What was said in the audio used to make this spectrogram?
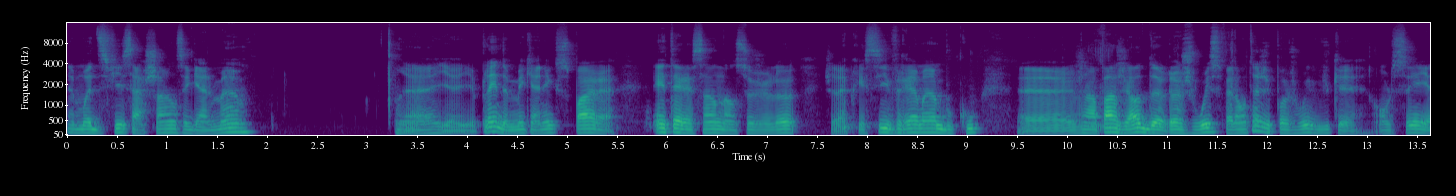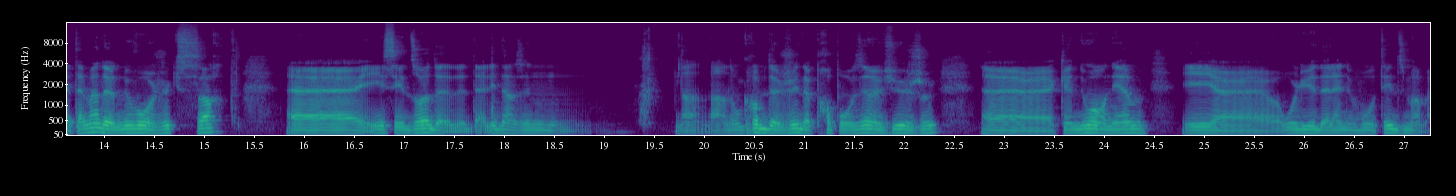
modifier sa chance également. il, y a, plein de mécaniques super intéressantes dans ce jeu-là. Je l'apprécie vraiment beaucoup. Euh, j'en parle, j'ai hâte de rejouer. Ça fait longtemps que j'ai pas joué, vu qu'on le sait, il y a tellement de nouveaux jeux qui sortent. Euh, et c'est dur d'aller dans une. Dans, nos groupes de jeux, de proposer un vieux jeu euh, que nous on aime et au lieu de la nouveauté du moment.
